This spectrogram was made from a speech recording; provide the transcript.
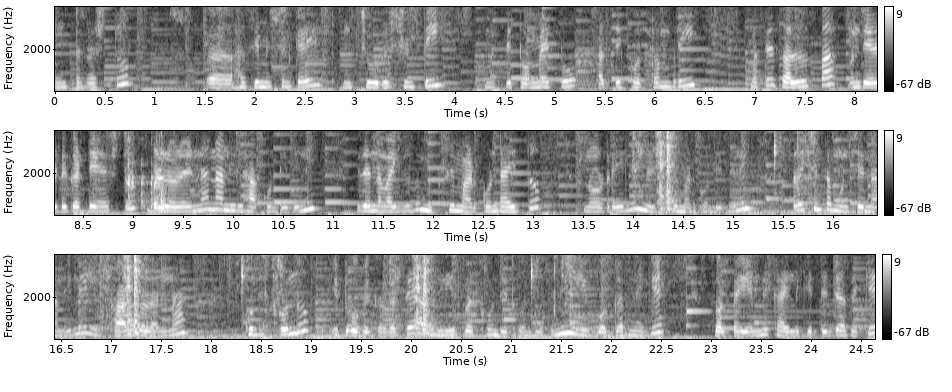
ಎಂಟರಷ್ಟು ಹಸಿಮೆಣಸಿನ್ಕಾಯಿ ಒಂಚೂರು ಶುಂಠಿ, ಮತ್ತು ಟೊಮೆಟೊ, ಹಸಿ ಕೊತ್ತಂಬರಿ ಮತ್ತು ಸ್ವಲ್ಪ ಒಂದೆರಡು ಗಡ್ಡೆಯಷ್ಟು ಬೆಳ್ಳುಳ್ಳಿನ ನಾನು ಇಲ್ಲಿ ಹಾಕ್ಕೊಂಡಿದ್ದೀನಿ. ಇದನ್ನು ಈಗ ಮಿಕ್ಸಿ ಮಾಡ್ಕೊಂಡಾಯಿತು. ನೋಡ್ರಿ, ಇಲ್ಲಿ ಮಿಕ್ಸಿ ಮಾಡ್ಕೊಂಡಿದ್ದೀನಿ. ಅದಕ್ಕಿಂತ ಮುಂಚೆ ನಾನಿಲ್ಲಿ ಈ ಕಾಳುಗಳನ್ನು ಕುದಿಸ್ಕೊಂಡು ಇಟ್ಕೋಬೇಕಾಗತ್ತೆ. ಅದು ನೀರು ಬಸ್ಕೊಂಡು ಇಟ್ಕೊಂಡಿದ್ದೀನಿ. ಈ ಒಗ್ಗರಣೆಗೆ ಸ್ವಲ್ಪ ಎಣ್ಣೆ ಕಾಯ್ಲಿಕ್ಕೆ ಇಟ್ಟಿದ್ದೆ. ಅದಕ್ಕೆ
